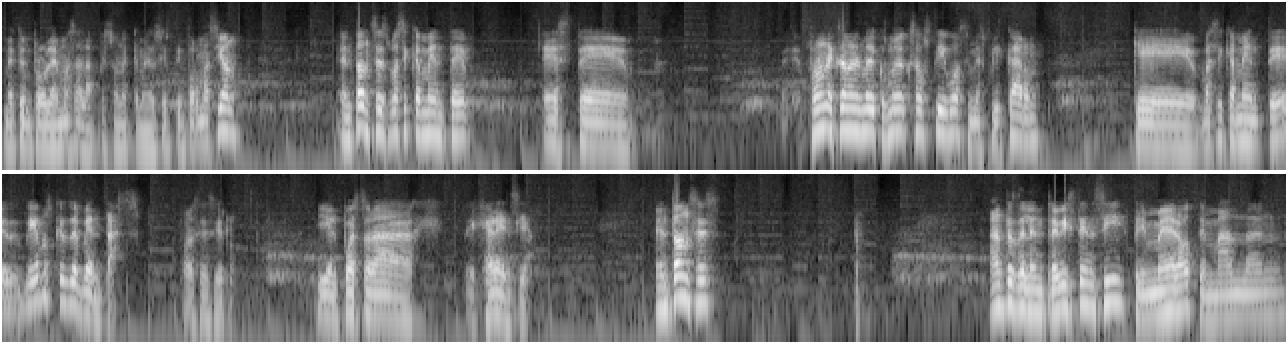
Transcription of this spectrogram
meto en problemas a la persona que me dio cierta información. Entonces, básicamente, este fueron exámenes médicos muy exhaustivos y me explicaron que básicamente, digamos que es de ventas, por así decirlo. Y el puesto era gerencia. Entonces, antes de la entrevista en sí, primero te mandan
